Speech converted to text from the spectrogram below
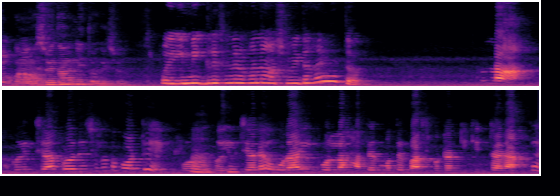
ওখানে অসুবিধা হয়নি তো কিছু? ওই ইমিগ্রেশনের ওখানে অসুবিধা হয়নি তো? না হুইল চেয়ার করে দিয়েছিল তো বটে আচ্ছা। হুইল চেয়ারে ওরাই বলল হাতের মধ্যে পাসপোর্টের টিকিটটা রাখতে।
